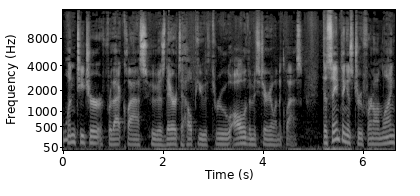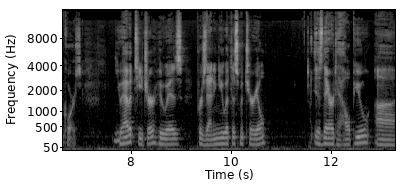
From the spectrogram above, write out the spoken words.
one teacher for that class who is there to help you through all of the material in the class. The same thing is true for an online course. You have a teacher who is presenting you with this material is there to help you, uh,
